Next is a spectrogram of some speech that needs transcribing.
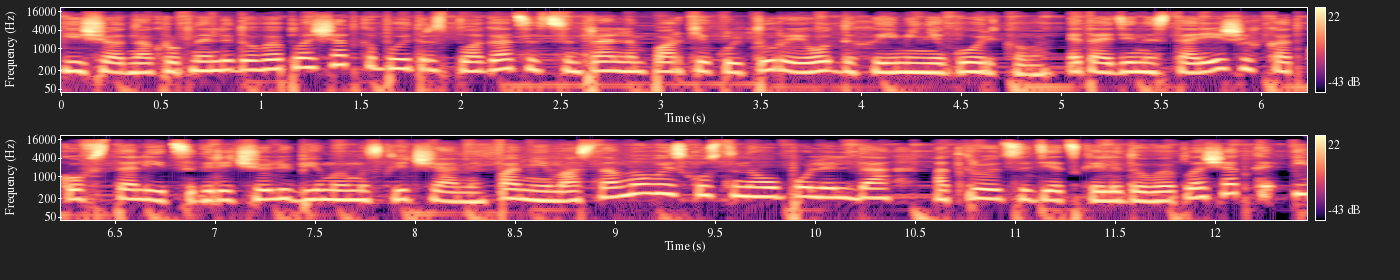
Еще одна крупная ледовая площадка будет располагаться в Центральном парке культуры и отдыха имени Горького. Это один из старейших катков столицы, горячо любимый москвичами. Помимо основного искусственного поля льда, откроется детская ледовая площадка и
